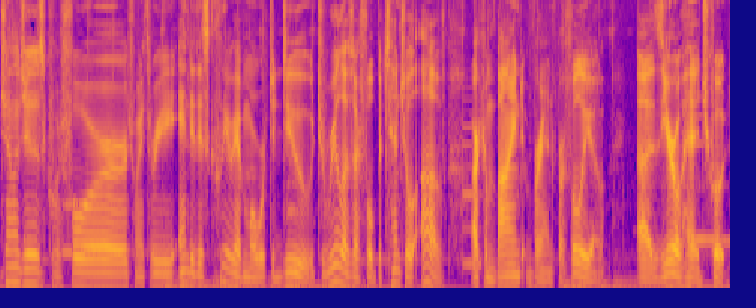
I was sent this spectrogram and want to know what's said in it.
Challenges, quarter 4, 23, and it is clear we have more work to do to realize our full potential of our combined brand portfolio. Uh, Zero Hedge, quote,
